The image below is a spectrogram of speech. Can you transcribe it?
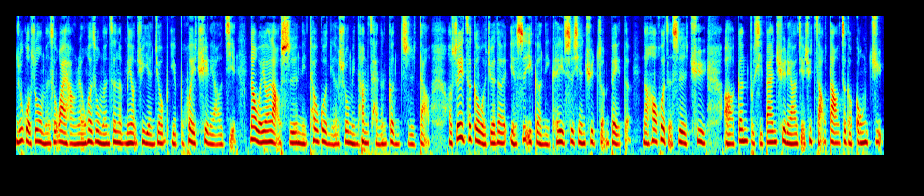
如果说我们是外行人，或者是我们真的没有去研究，也不会去了解。那唯有老师，你透过你的说明，他们才能更知道。哦，所以这个我觉得也是一个你可以事先去准备的，然后或者是去呃跟补习班去了解，去找到这个工具。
